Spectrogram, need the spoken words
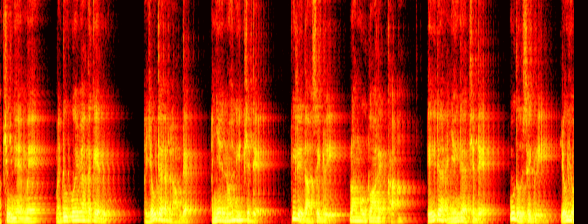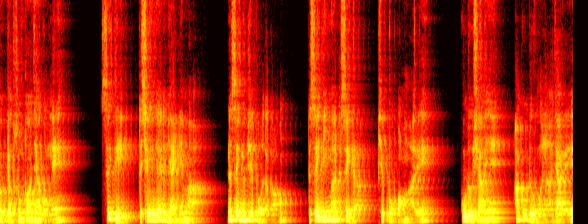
အဖြူနဲ့အမဲမတူကွဲပြားတဲ့ကဲ့သို့အယုတ်တဲ့အလောင်းတဲ့အငြင်းအနွမ်းတွေဖြစ်တဲ့ကိလေသာစိတ်တွေလွှမ်းမိုးသွားတဲ့အခါအေးတဲ့အငြိမ့်တဲ့ဖြစ်တဲ့ကုသိုလ်စိတ်တွေရုပ်ရော်ပျောက်ဆုံးသွားကြကုန်တယ် စိတ်တည်တစ်ချိန်တည်းတစ်ပြိုင်တည်းမှာနှစ်စိတ်မဖြစ်ပေါ်တဲ့ကောင်တစ်စိတ်ပြီးမှတစ်စိတ်သာဖြစ်ပေါ်ပေါင်းပါတယ်ကုသိုလ်ရှာရင်အကုသိုလ်ဝင်လာကြတယ်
